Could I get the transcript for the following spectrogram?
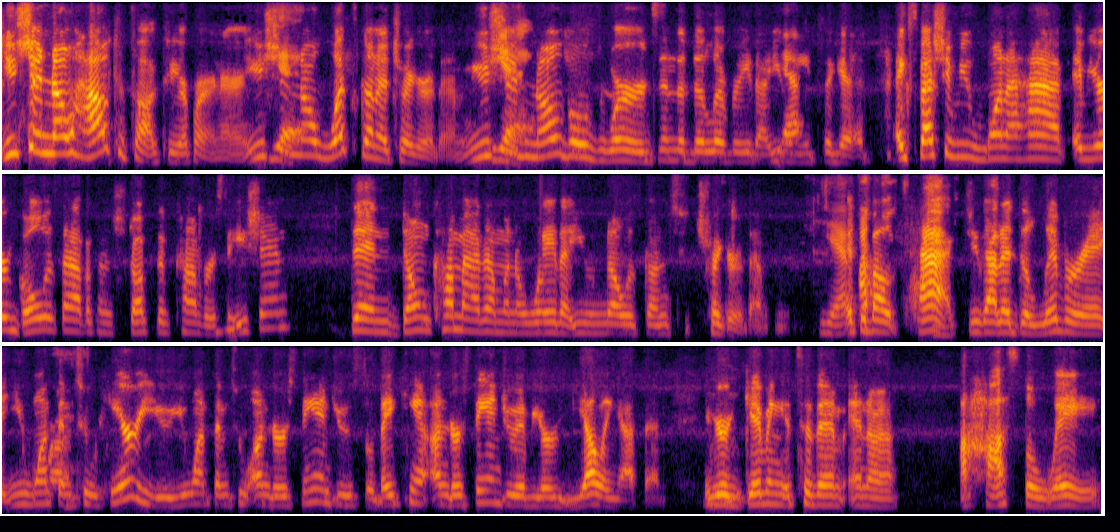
you should know how to talk to your partner. You should Yeah. know what's going to trigger them. You should Yeah. know those words in the delivery that you need to get. Especially if you want to have if your goal is to have a constructive conversation, then don't come at them in a way that you know is going to trigger them. yeah. It's about tact. You got to deliver it. You want them to hear you. You want them to understand you so they can't understand you if you're yelling at them. If you're giving it to them in a, a hostile way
